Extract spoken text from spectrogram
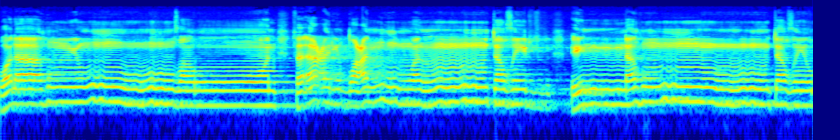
ولا هم ينظرون فأعرض عنهم وانتظر إنهم منتظرون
